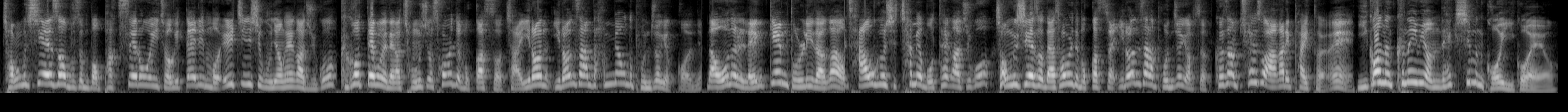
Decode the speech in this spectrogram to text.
정시에서 무슨 뭐 박세로이 저기 때린 뭐 일진식 운영해가지고 그것 때문에 내가 정시로 서울대 못 갔어. 자 이런 이런 사람들 한 명도 본 적이 없거든요. 나 오늘 랭게임 돌리다가 4, 5교시 참여 못해가지고 정시에서 내가 서울대 못 갔어. 자 이런 사람 본 적이 없어. 그 사람 최소 아가리 파이터야 예. 이거는 큰 의미 없는데 핵심은 거의 이거예요.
